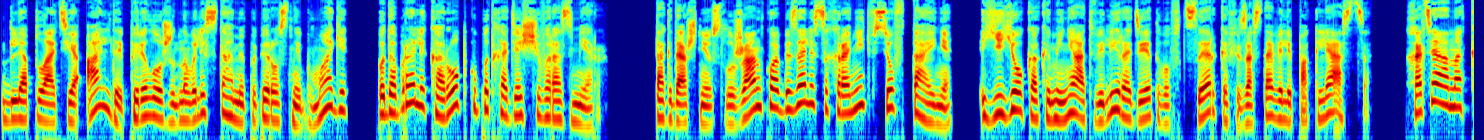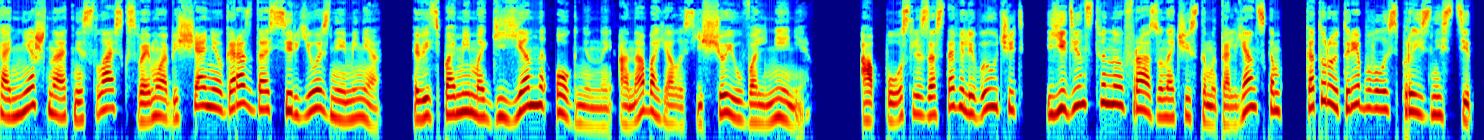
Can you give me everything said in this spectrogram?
Для платья Альды, переложенного листами папиросной бумаги, подобрали коробку подходящего размера. Тогдашнюю служанку обязали сохранить все в тайне. Ее, как и меня, отвели ради этого в церковь и заставили поклясться. Хотя она, конечно, отнеслась к своему обещанию гораздо серьезнее меня, ведь помимо гиены огненной она боялась еще и увольнения. А после заставили выучить единственную фразу на чистом итальянском, которую требовалось произнести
